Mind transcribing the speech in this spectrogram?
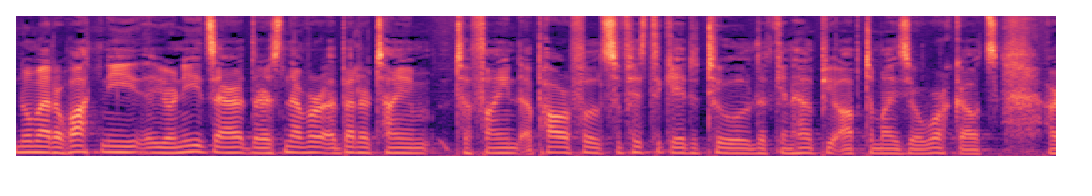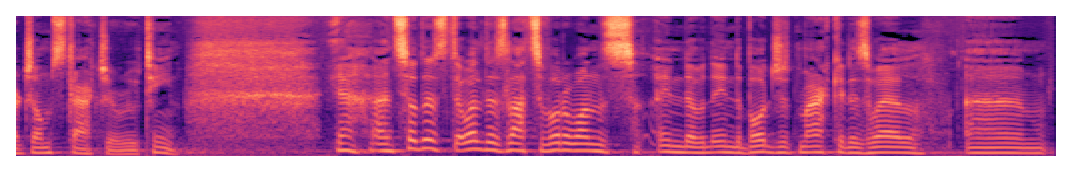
No matter what need, your needs are, there's never a better time to find a powerful, sophisticated tool that can help you optimize your workouts or jumpstart your routine. Yeah, and so there's well, there's lots of other ones in the in the budget market as well. Um,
